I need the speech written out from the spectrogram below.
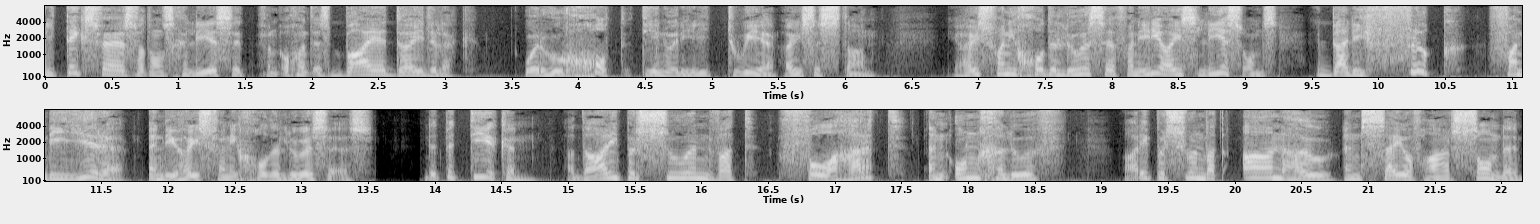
die teksvers wat ons gelees het vanoggend is baie duidelik oor hoe God teenoor hierdie twee huise staan. Die huis van die goddelose van hierdie huis lees ons dat die vloek van die Here in die huis van die goddelose is. Dit beteken dat daardie persoon wat volhard in ongeloof, daardie persoon wat aanhou in sy of haar sonde,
